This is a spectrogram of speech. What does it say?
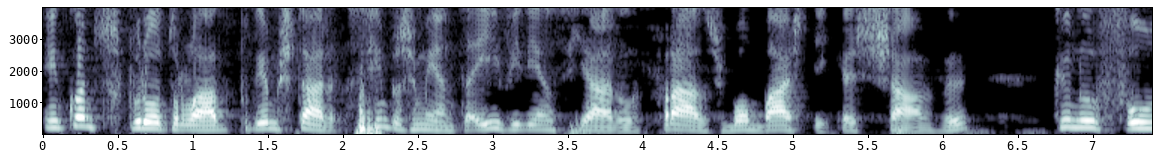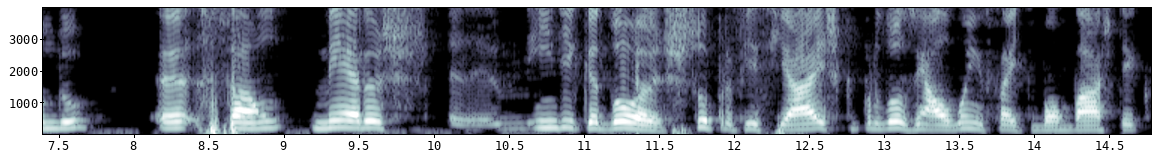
Enquanto, por outro lado, podemos estar simplesmente a evidenciar frases bombásticas-chave que, no fundo, eh, são meros eh, indicadores superficiais que produzem algum efeito bombástico,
